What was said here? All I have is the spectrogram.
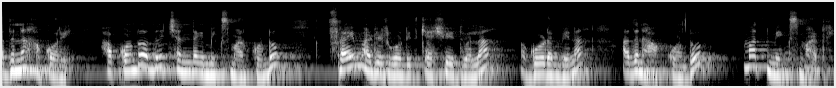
ಅದನ್ನು ಹಾಕೋರಿ ಹಾಕ್ಕೊಂಡು ಅದನ್ನು ಚೆಂದಾಗಿ ಮಿಕ್ಸ್ ಮಾಡಿಕೊಂಡು ಫ್ರೈ ಮಾಡಿ ಇಟ್ಕೊಂಡಿದ್ದು ಕ್ಯಾಶು ಇದ್ವಲ್ಲ, ಗೋಡಂಬಿನ, ಅದನ್ನು ಹಾಕ್ಕೊಂಡು ಮತ್ತು ಮಿಕ್ಸ್ ಮಾಡಿರಿ.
